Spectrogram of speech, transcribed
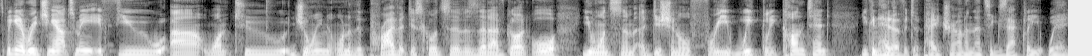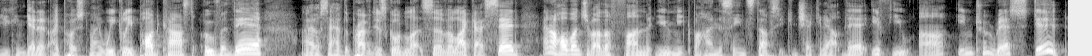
Speaking of reaching out to me, if you uh, want to join one of the private Discord servers that I've got, or you want some additional free weekly content, you can head over to Patreon, and that's exactly where you can get it. I post my weekly podcast over there. I also have the private Discord server, like I said, and a whole bunch of other fun, unique behind the scenes stuff, so you can check it out there if you are interested.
